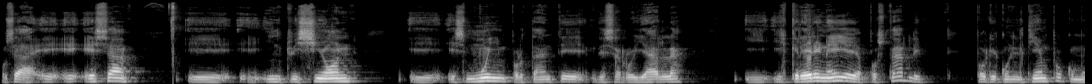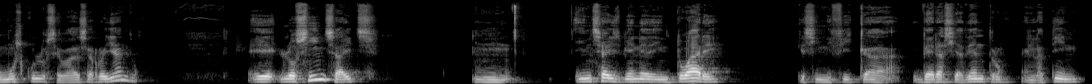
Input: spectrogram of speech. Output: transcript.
o sea, e, e, esa eh, intuición es muy importante desarrollarla y, creer en ella y apostarle, porque con el tiempo como músculo se va desarrollando. Eh, los insights, mm, insights viene de intuare, que significa ver hacia adentro en latín.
